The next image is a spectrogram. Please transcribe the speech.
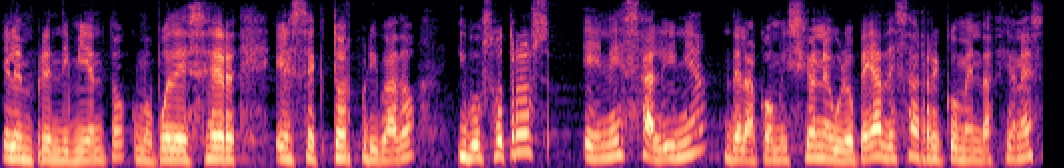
el emprendimiento, como puede ser el sector privado. Y vosotros, en esa línea de la Comisión Europea, de esas recomendaciones,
